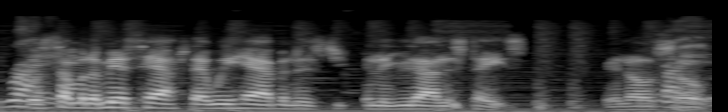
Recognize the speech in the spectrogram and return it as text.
right. with some of the mishaps that we have in this in the United States. You know, right. so.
